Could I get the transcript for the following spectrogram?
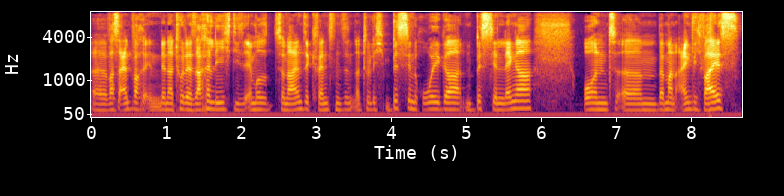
Äh, was einfach in der Natur der Sache liegt. Diese emotionalen Sequenzen sind natürlich ein bisschen ruhiger, ein bisschen länger. Und ähm, wenn man eigentlich weiß,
